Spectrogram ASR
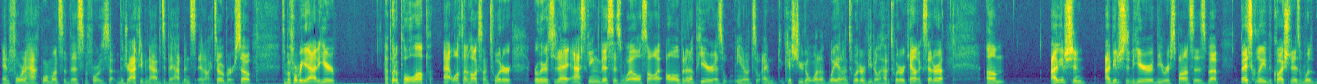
and four and a half more months of this before the draft even happens if it happens in October. So, so before we get out of here. I put a poll up at Locked On Hawks on Twitter earlier today asking this as well. So I'll, I'll open it up here as you know, in case you don't want to weigh in on Twitter if you don't have a Twitter account, etc. Um, I'd be interested. In, I'd be interested to hear the responses, but basically the question is: Would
